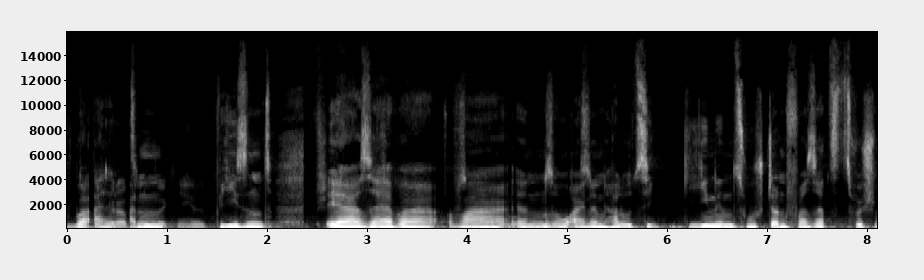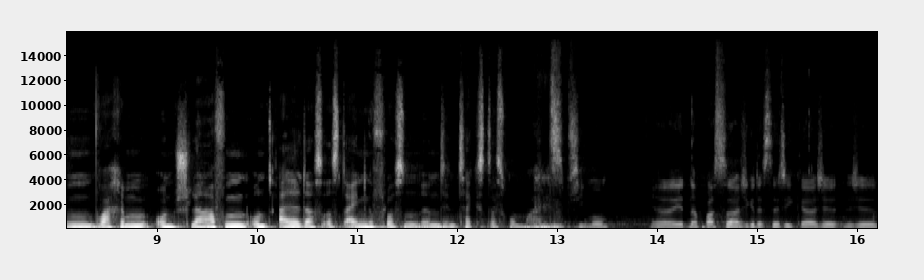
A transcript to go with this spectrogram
überall anwesend. Er selber war in so einen halluzinogenen Zustand versetzt zwischen Wachen und Schlafen und all das ist eingeflossen in den Text des Romans. jedna pasáž, kde se říká, že, že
